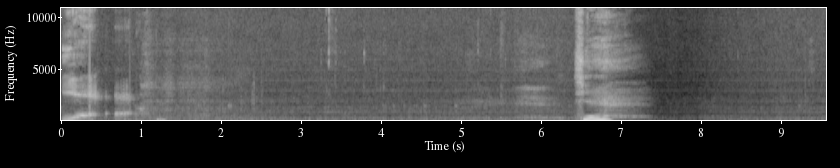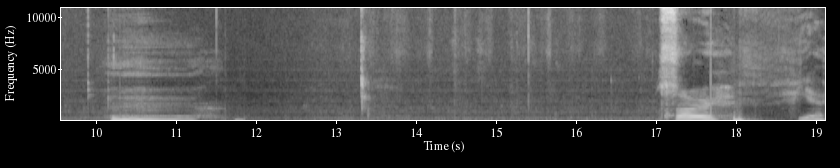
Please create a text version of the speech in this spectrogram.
Yeah. Yeah. so, yeah.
